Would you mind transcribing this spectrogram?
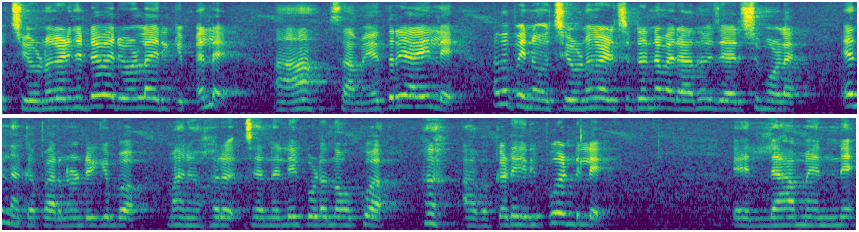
ഉച്ചയൂണ് കഴിഞ്ഞിട്ടേ വരുവുള്ളായിരിക്കും അല്ലേ? ആ സമയത്രയായില്ലേ അപ്പോൾ പിന്നെ ഉച്ചയൂണ് കഴിച്ചിട്ട് തന്നെ വരാമെന്ന് വിചാരിച്ചു മോളെ. എന്നൊക്കെ പറഞ്ഞുകൊണ്ടിരിക്കുമ്പോൾ മനോഹർ ജനലിൽ കൂടെ നോക്കുക അവക്കടെ ഇരിപ്പ് കണ്ടില്ലേ? എല്ലാം എന്നെ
